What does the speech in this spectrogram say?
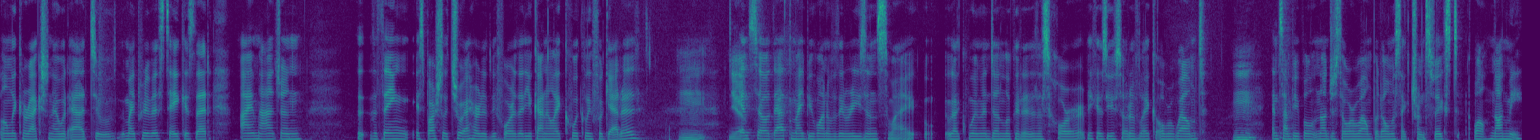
only correction I would add to my previous take is that I imagine the, the thing is partially true. I heard it before that you kind of like quickly forget it. Mm, yeah. And so that might be one of the reasons why like women don't look at it as horror because you're sort of like overwhelmed Mm. and some people not just overwhelmed but almost like transfixed well not me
